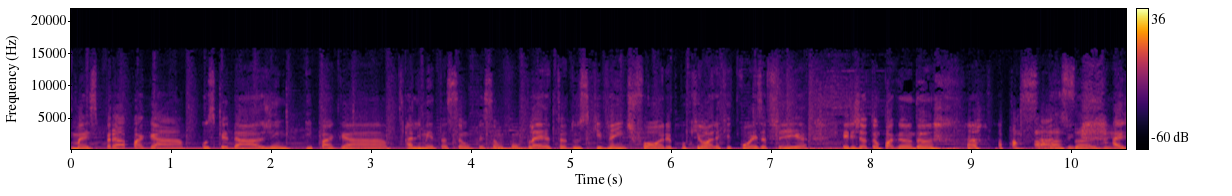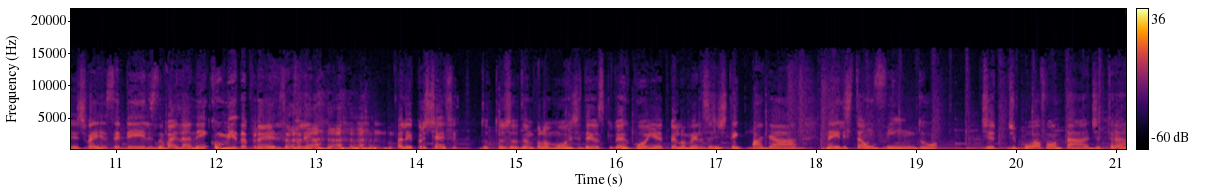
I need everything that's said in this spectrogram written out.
Mas para pagar hospedagem e pagar alimentação, pensão completa dos que vêm de fora. Porque olha que coisa feia, eles já estão pagando a, a passagem. passagem. Aí a gente vai receber, eles não vai dar nem comida para eles. Eu falei, falei pro chefe, doutor Jordão, pelo amor de Deus, que vergonha. Pelo menos a gente tem que pagar. Né? Eles estão vindo de, de boa vontade trazer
